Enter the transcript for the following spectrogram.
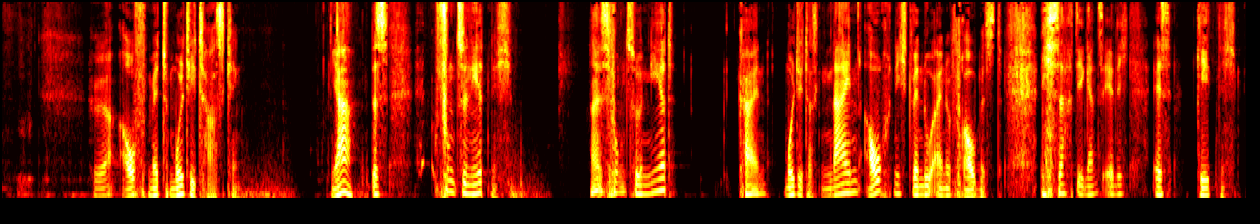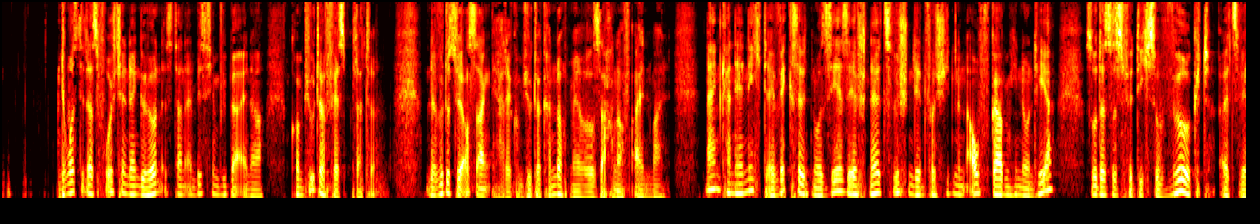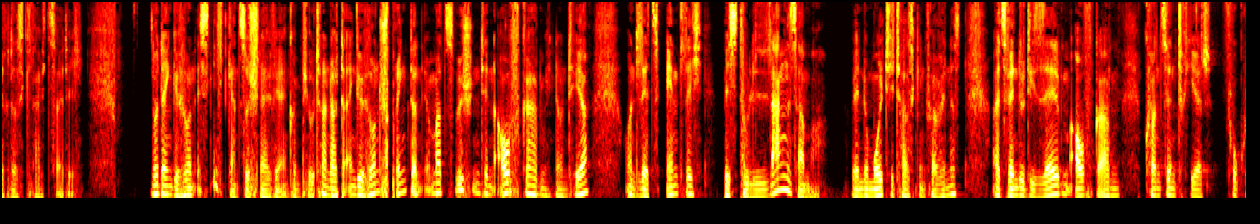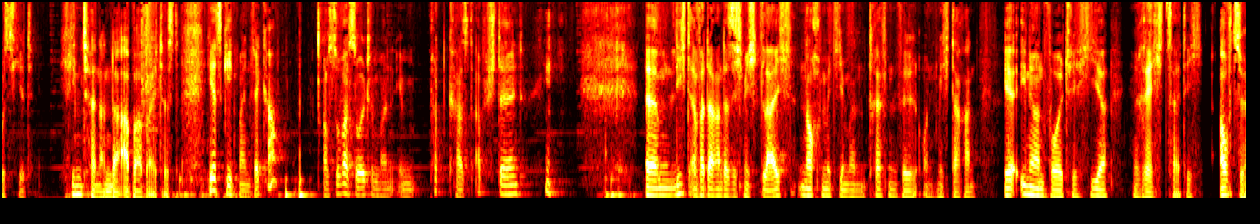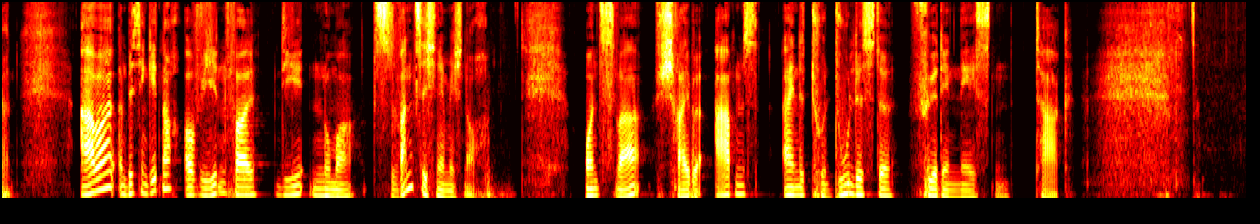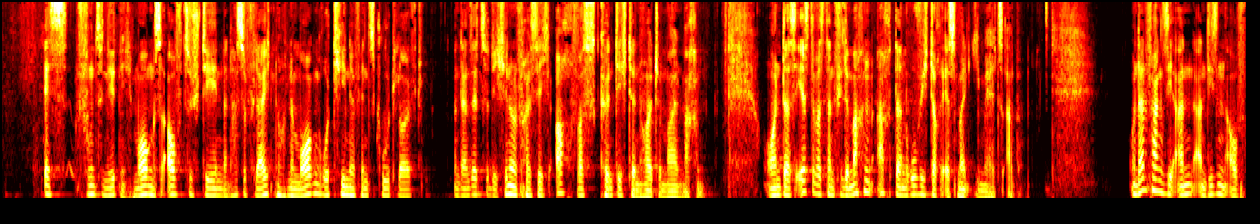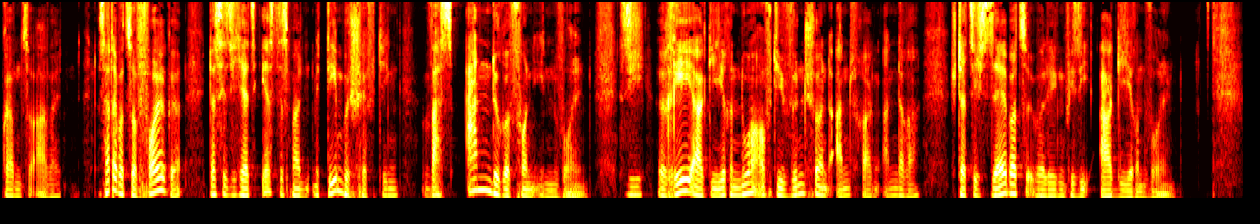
Hör auf mit Multitasking. Ja, das funktioniert nicht. Es funktioniert kein Multitasking. Nein, auch nicht, wenn du eine Frau bist. Ich sag dir ganz ehrlich, es geht nicht. Du musst dir das vorstellen, dein Gehirn ist dann ein bisschen wie bei einer Computerfestplatte. Und da würdest du ja auch sagen, ja, der Computer kann doch mehrere Sachen auf einmal. Nein, kann er nicht. Er wechselt nur sehr, sehr schnell zwischen den verschiedenen Aufgaben hin und her, so dass es für dich so wirkt, als wäre das gleichzeitig. Nur dein Gehirn ist nicht ganz so schnell wie ein Computer. Und dein Gehirn springt dann immer zwischen den Aufgaben hin und her. Und letztendlich bist du langsamer, wenn du Multitasking verwendest, als wenn du dieselben Aufgaben konzentriert, fokussiert hintereinander abarbeitest. Jetzt geht mein Wecker. Auch sowas sollte man im Podcast abstellen. ähm, liegt einfach daran, dass ich mich gleich noch mit jemandem treffen will und mich daran erinnern wollte, hier rechtzeitig aufzuhören. Aber ein bisschen geht noch. Auf jeden Fall die Nummer 20 nämlich noch. Und zwar schreibe abends eine To-Do-Liste für den nächsten Tag. Es funktioniert nicht, morgens aufzustehen, dann hast du vielleicht noch eine Morgenroutine, wenn es gut läuft. Und dann setzt du dich hin und fragst dich, ach, was könnte ich denn heute mal machen? Und das erste, was dann viele machen, ach, dann rufe ich doch erstmal E-Mails ab. Und dann fangen sie an, an diesen Aufgaben zu arbeiten. Das hat aber zur Folge, dass sie sich als erstes mal mit dem beschäftigen, was andere von ihnen wollen. Sie reagieren nur auf die Wünsche und Anfragen anderer, statt sich selber zu überlegen, wie sie agieren wollen.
